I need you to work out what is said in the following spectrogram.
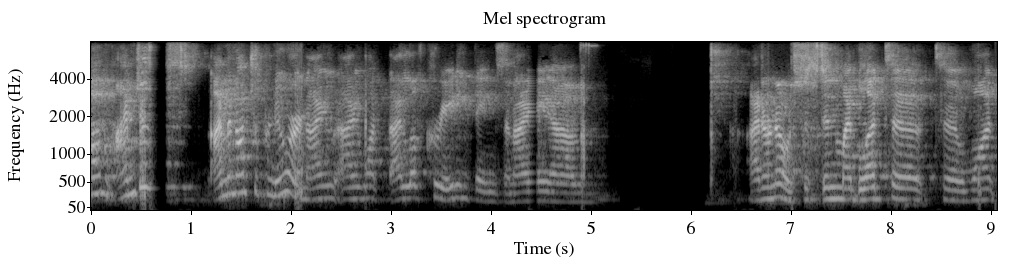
Um, I'm just I'm an entrepreneur and I I want I love creating things and I um I don't know it's just in my blood to to want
